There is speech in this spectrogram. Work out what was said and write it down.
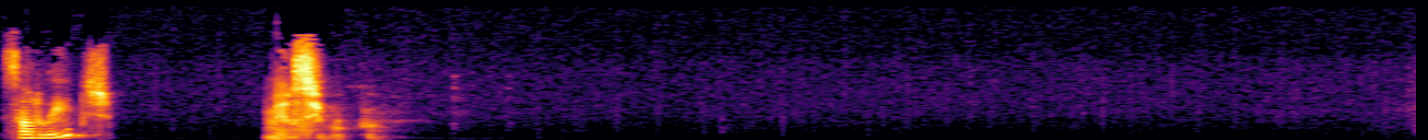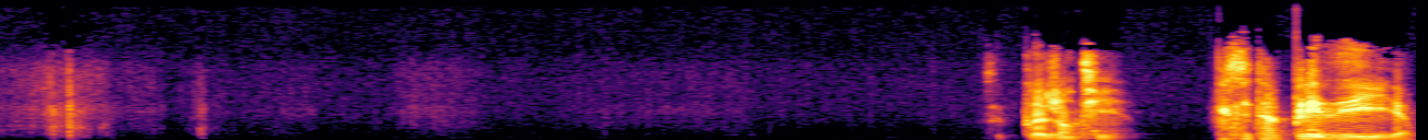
Sandwich? Merci beaucoup. C'est très gentil. C'est un plaisir.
